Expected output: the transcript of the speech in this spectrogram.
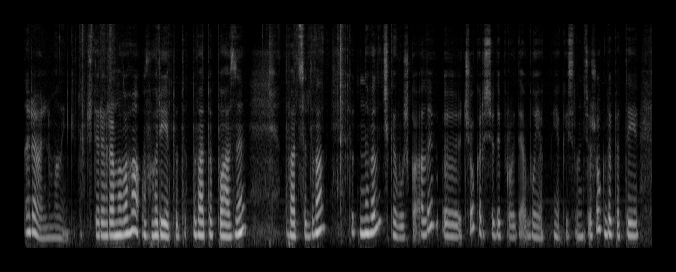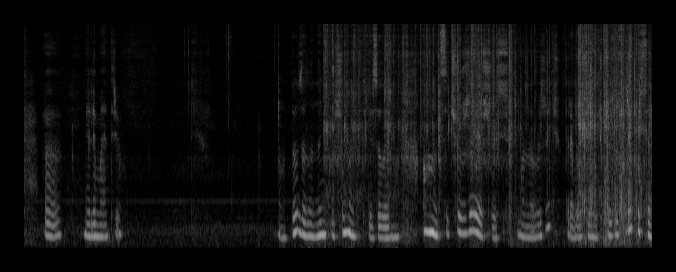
Реально маленький. Тут 4 грами вага, вгорі тут два топази, 22. Тут невеличке вушко, але е, чокер сюди пройде, або як, якийсь ланцюжок до 5 е, мм. то зелененько. Що в мене є зелено? А, це чуже щось. У мене лежить. Треба жіночкою зустрітися.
